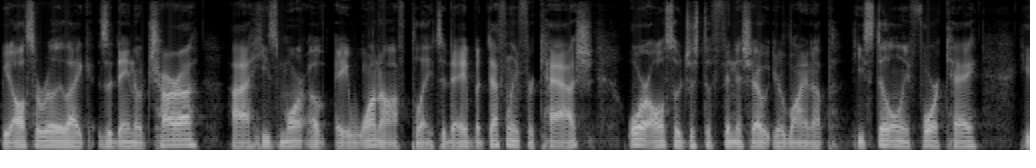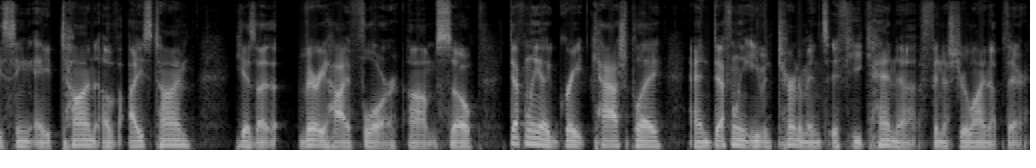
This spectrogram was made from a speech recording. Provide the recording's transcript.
We also really like Zdeno Chara. Uh, he's more of a one off play today, but definitely for cash or also just to finish out your lineup. He's still only 4K. He's seeing a ton of ice time. He has a very high floor. Um, so definitely a great cash play and definitely even tournaments if he can uh, finish your lineup there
